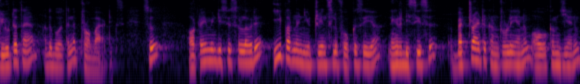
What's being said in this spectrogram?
glutathione അതുപോലെ തന്നെ പ്രോബയോട്ടിക്സ് സോ ഓട്ടോയിമ്യൂൺ ഡിസീസ് ഉള്ളവർ ഈ പറഞ്ഞ ന്യൂട്രിയൻസിൽ ഫോക്കസ് ചെയ്യുക. നിങ്ങളുടെ ഡിസീസ് ബെറ്റർ ആയിട്ട് കൺട്രോൾ ചെയ്യാനും ഓവർകം ചെയ്യാനും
